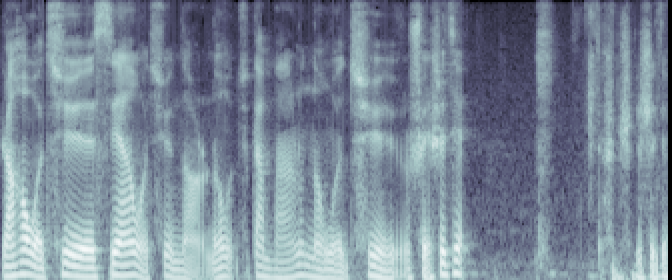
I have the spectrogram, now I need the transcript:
然后我去西安，我去哪儿呢？我去干嘛了呢？我去水世界。水世界，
